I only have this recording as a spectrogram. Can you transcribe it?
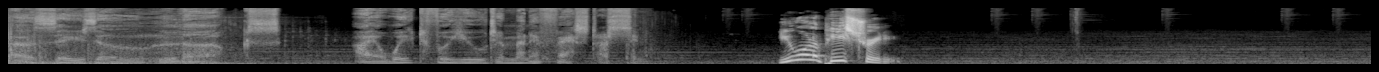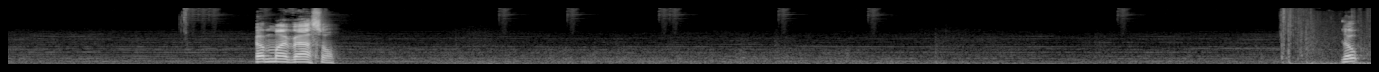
Azazel lurks. I await for you to a sin. You want a peace treaty? Come, my vassal. Nope.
